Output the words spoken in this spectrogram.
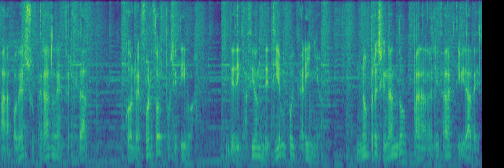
para poder superar la enfermedad, con refuerzos positivos, dedicación de tiempo y cariño, no presionando para realizar actividades,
